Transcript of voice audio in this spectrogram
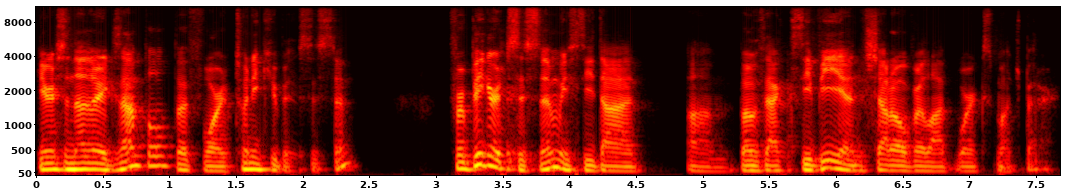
Here's another example, but for a 20 qubit system. For bigger system, we see that um, both XEB and shadow overlap works much better.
